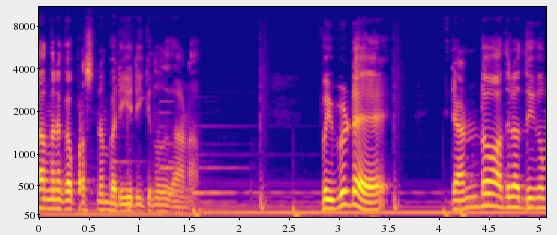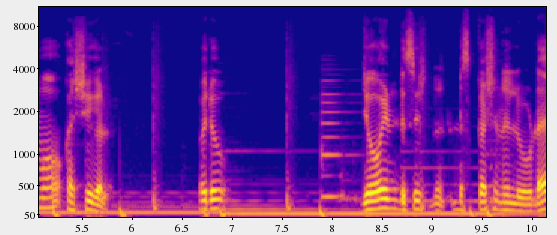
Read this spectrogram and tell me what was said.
അങ്ങനെയൊക്കെ പ്രശ്നം പരിഹരിക്കുന്നത് കാണാം. അപ്പോൾ ഇവിടെ രണ്ടോ അതിലധികമോ കക്ഷികൾ ഒരു ജോയിന്റ് ഡിസിഷൻ ഡിസ്കഷനിലൂടെ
